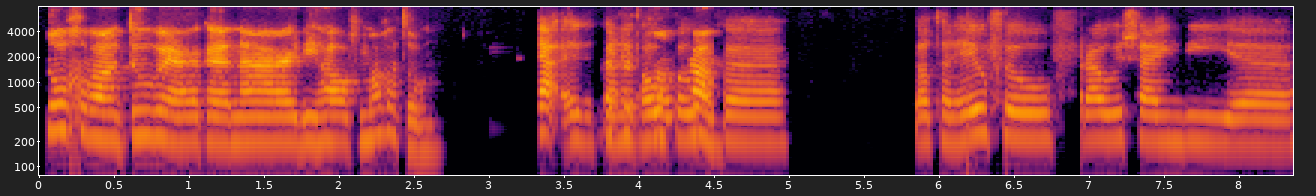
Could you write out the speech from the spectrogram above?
toch gewoon toewerken naar die halve marathon. ja ik, kan, ik het hoop ook eh, dat er heel veel vrouwen zijn die, eh,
